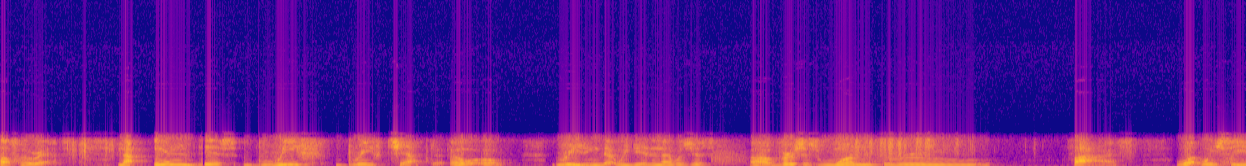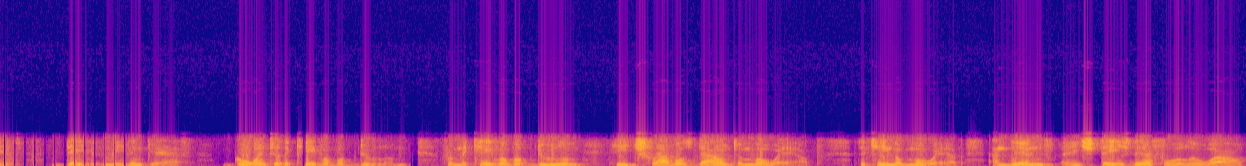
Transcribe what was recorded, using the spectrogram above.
of Hereth. Now, in this brief, brief chapter or, or reading that we did, and that was just uh, verses 1 through 5, what we see is David leaving Gath, going to the cave of Adullam. From the cave of Adullam, he travels down to Moab, the king of Moab, and then he stays there for a little while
